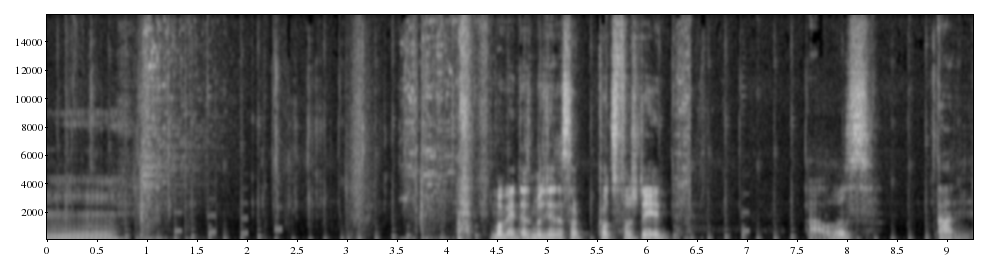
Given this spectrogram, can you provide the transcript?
Hm. Moment, das muss ich jetzt noch kurz verstehen. Aus. An.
